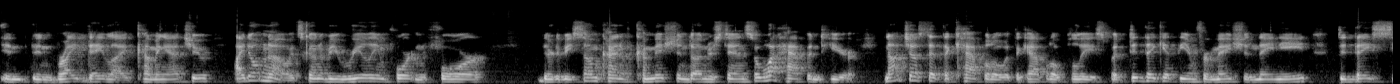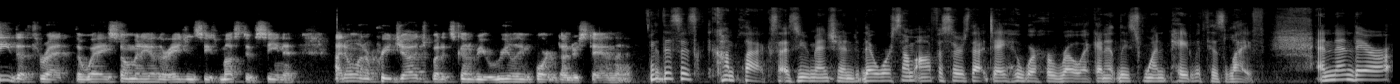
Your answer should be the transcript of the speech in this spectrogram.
in, in bright daylight coming at you. I don't know. It's going to be really important for there to be some kind of commission to understand so what happened here? Not just at the capitol with the capitol police but did they get the information they need? Did they see the threat the way so many other agencies must have seen it? I don't want to prejudge but it's going to be really important to understand that. This is complex as you mentioned. There were some officers that day who were heroic and at least one paid with his life. And then there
